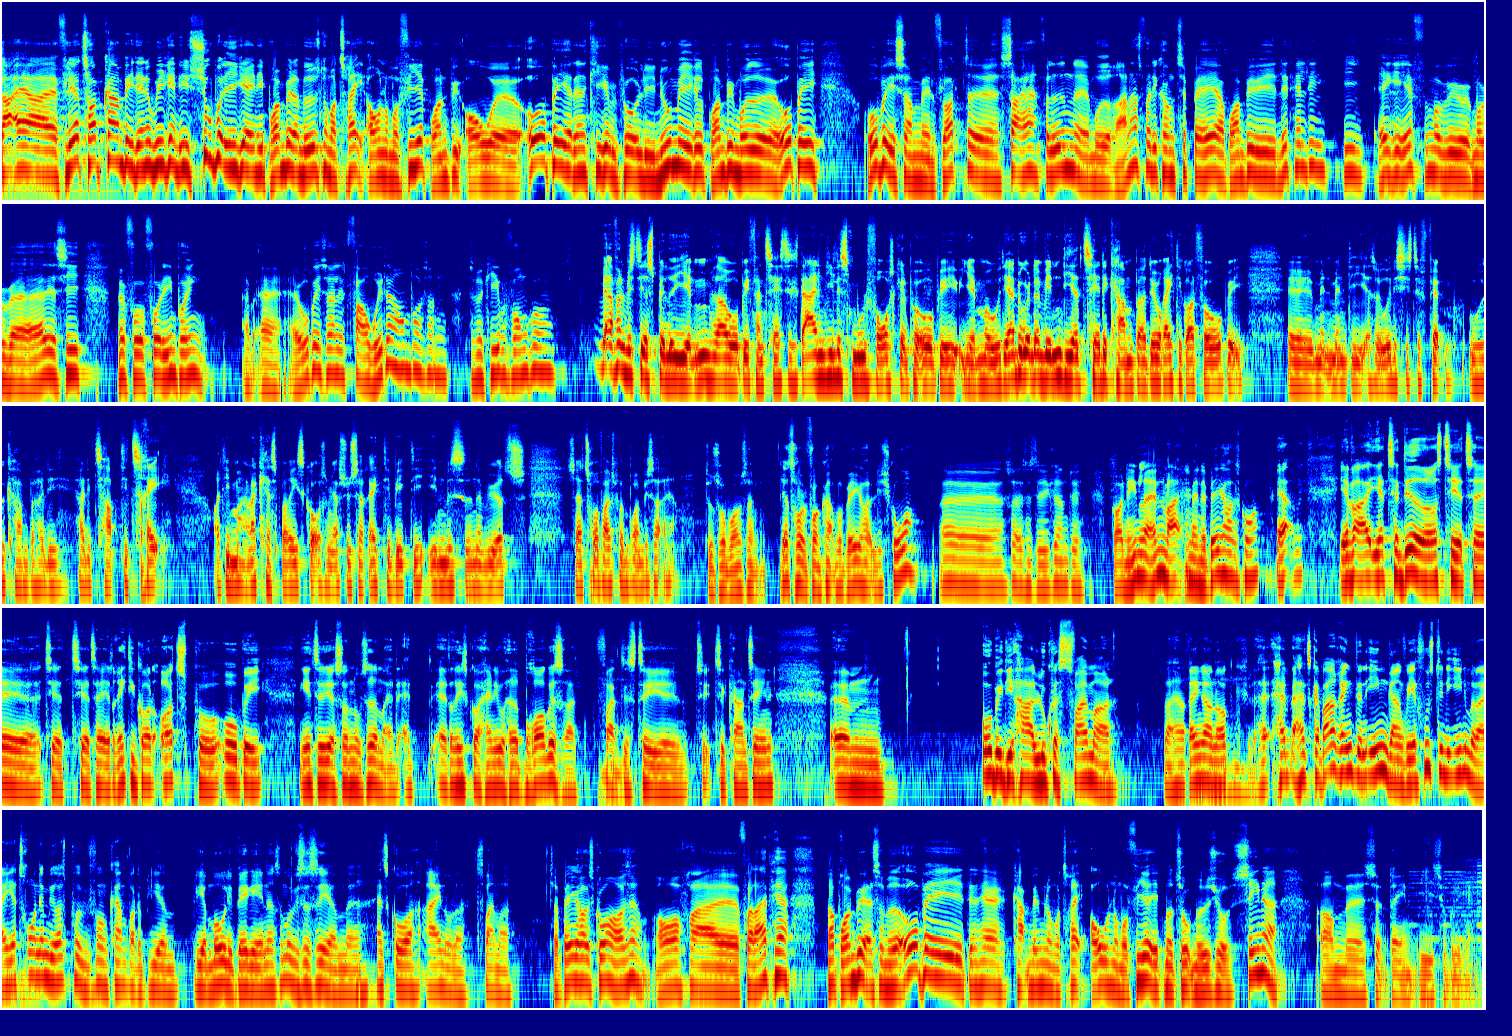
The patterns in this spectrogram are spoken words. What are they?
Der er øh, flere topkampe i denne weekend i Superligaen i Brøndby, der mødes nummer 3 og nummer 4, Brøndby og øh, OB, og den kigger vi på lige nu, Mikkel. Brøndby mod øh, OB. OB som en flot øh, sejr forleden øh, mod Randers, hvor de kom tilbage, og Brøndby lidt heldige i AGF, må vi, må vi være ærlige at sige, med at få, få det ene point. Er, er, er OB så lidt favoritter ovenpå, sådan, hvis man kigger på formkurven? I hvert fald, hvis de har spillet hjemme, der er OB fantastisk. Der er en lille smule forskel på OB hjemme og ude. De er begyndt at vinde de her tætte kampe, og det er jo rigtig godt for OB. Øh, men, men de, altså, ude de sidste fem udekampe har de, har de tabt de tre og de mangler Kasper Risgaard, som jeg synes er rigtig vigtig inde ved siden af Wirtz. Så jeg tror faktisk på en Brøndby sejr her. Du tror Brøndby sejr? Jeg tror, vi får en kamp på begge hold. De scorer, øh, så jeg synes, ikke om det går den ene eller anden vej, men begge hold scorer. Ja, jeg, var, jeg tenderede også til at, tage, til, at, til at tage et rigtig godt odds på OB, indtil jeg så noterede mig, at, at, at Risgaard han jo havde brokket sig faktisk mm. til, til, til karantæne. Øhm, OB de har Lukas Zweimal, så han ringer nok. Han, han skal bare ringe den ene gang, for jeg er fuldstændig enig med dig. Jeg tror nemlig også på, at vi får en kamp, hvor der bliver, bliver mål i begge ender. Så må vi så se, om uh, han scorer 1 eller 2 mål. Så begge hold scorer også over fra, øh, fra dig, Per. Når Brøndby altså møder OB i den her kamp mellem nummer 3 og nummer 4, 1 mod 2 mødes jo senere om øh, søndagen i Superligaen.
